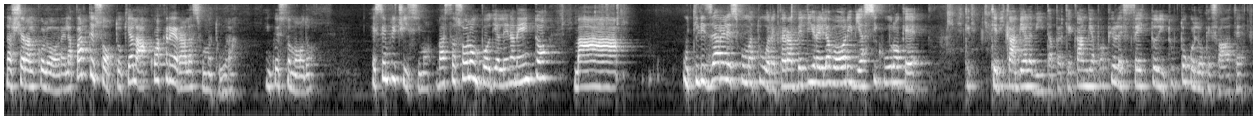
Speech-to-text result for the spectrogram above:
lascerà il colore la parte sotto che ha l'acqua creerà la sfumatura in questo modo. È semplicissimo basta solo un po di allenamento ma utilizzare le sfumature per abbellire i lavori vi assicuro che, che, che vi cambia la vita perché cambia proprio l'effetto di tutto quello che fate.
